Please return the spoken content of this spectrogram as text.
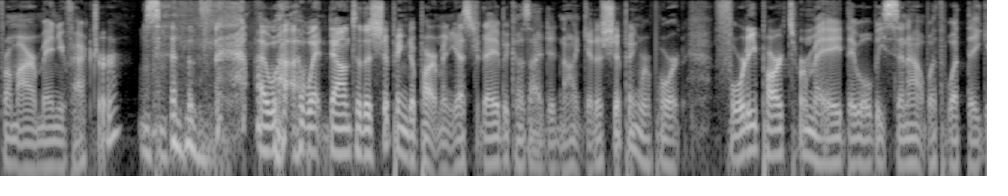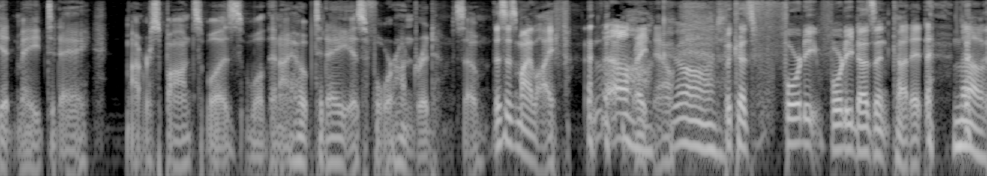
from our manufacturer says, mm-hmm. I, w- I went down to the shipping department yesterday because I did not get a shipping report. 40 parts were made. They will be sent out with what they get made today. My response was, Well, then I hope today is 400. So, this is my life Oh, right now. God. because 40, 40 doesn't cut it. No.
